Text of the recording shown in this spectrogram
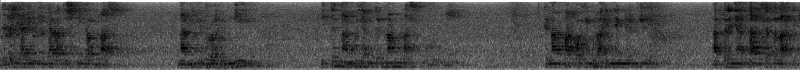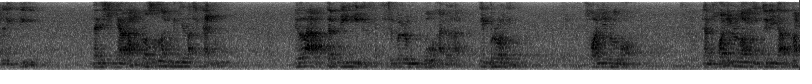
Jadi dari 313 Nabi Ibrahim ini itu Nabi yang ke-16 Kenapa kok Ibrahim yang terpilih? Nah ternyata setelah diteliti dari sejarah Rasulullah menjelaskan gelar tertinggi sebelum itu adalah Ibrahim Khalilullah dan Khalilullah itu didapat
